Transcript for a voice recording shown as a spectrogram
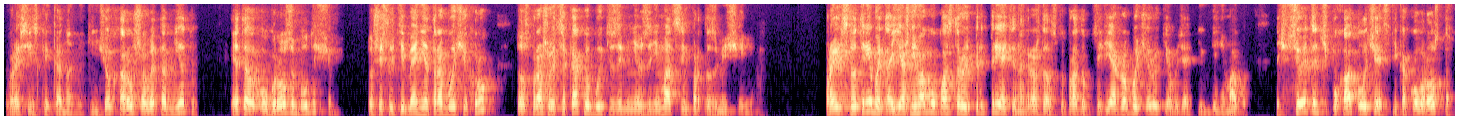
в российской экономике. Ничего хорошего в этом нету. Это угроза будущему. Потому что если у тебя нет рабочих рук, то спрашивается, как вы будете заниматься импортозамещением. Правительство требует, а я же не могу построить предприятие на гражданскую продукцию. Я рабочие руки взять нигде не могу. Значит, все это чепуха получается. Никакого роста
